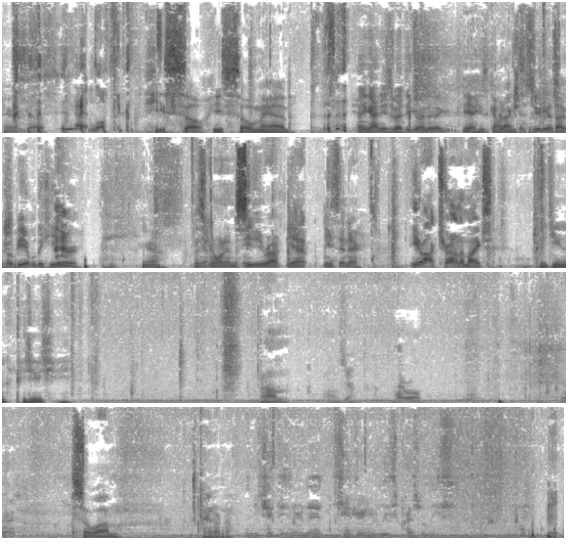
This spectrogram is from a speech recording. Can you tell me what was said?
There he goes. I love the. He's so he's so mad. Hang on, he's about to go into the Yeah, he's going production into the studio, so he'll be able to hear. Yeah. Is he going in to see you, Rock? yeah, he's in there. Erock, turn on the mics. Could you? Could you? Um, I roll. so, um, I don't know. Let me check the internet. Can't hear any release, press release. It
